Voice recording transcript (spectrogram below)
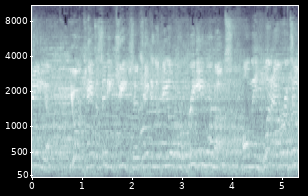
Stadium. Your Kansas City Chiefs have taken the field for pregame warm-ups. Only one hour until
